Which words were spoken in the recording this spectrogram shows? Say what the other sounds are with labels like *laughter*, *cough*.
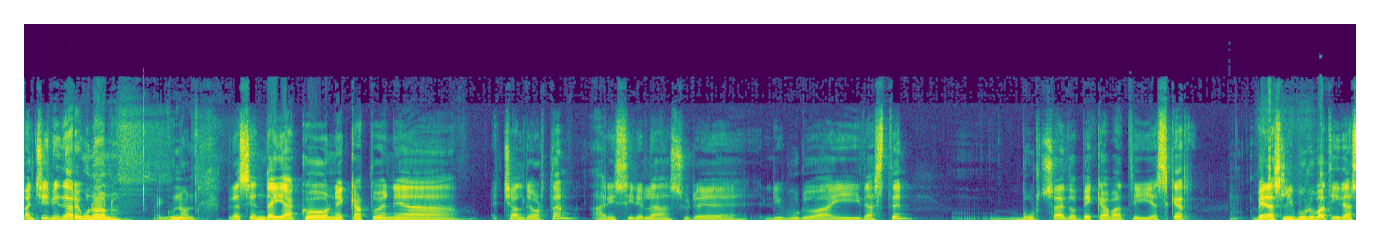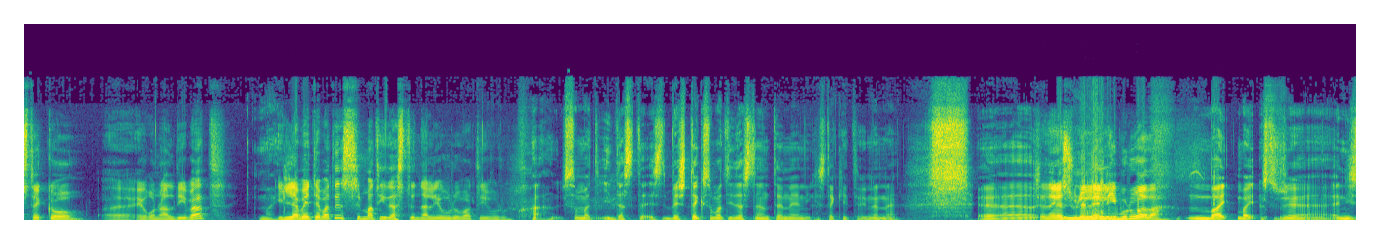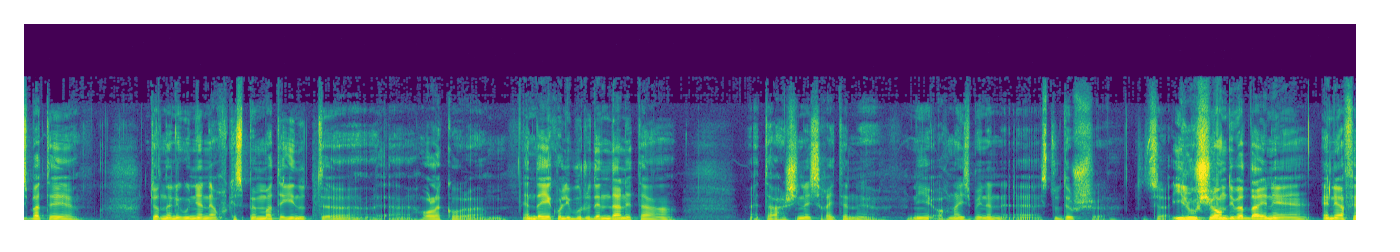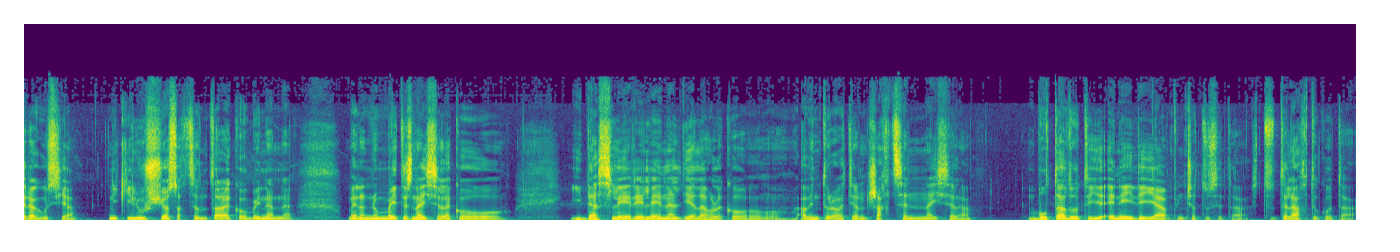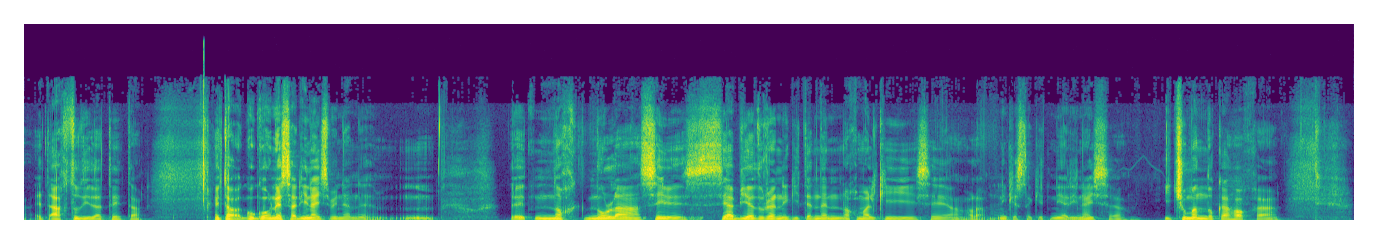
Pantxiz bidar egunon. Egunon. Beraz, endaiako nekatuenea etxalde hortan, ari zirela zure liburua idazten, burtsa edo beka bati esker. Beraz, liburu bat idazteko eh, egonaldi bat, Bai. hilabete baten zenbat idazten da liburu bati buru. *laughs* Zomat idazte, ez, bestek zomat idazten duten, eh, nik ez dakit. Nen, eh, Zer nire zure lehen liburua da. Bai, bai, eh, eniz bate, joan den egunean aurkezpen bat egin dut, uh, holako, uh, endaiako liburu dendan, eta eta hasi naiz gaiten, eh, ni hor naiz, behin ez dut deus, uh, ilusio handi bat da ene, ene afera guzia, nik ilusio sartzen dutarako, behin behin nunbait ez naizelako idazle ere lehen aldia da, holako abentura batean sartzen naizela, bota dut ene ideia, pentsatuz eta ez dutela hartuko, eta, eta hartu didate, eta eta gogo honez ari naiz, baina et, nor, nola ze, ze abiaduran egiten den normalki, ze, hala, nik ez dakit, ni ari naiz uh, itxumandoka hor, uh,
